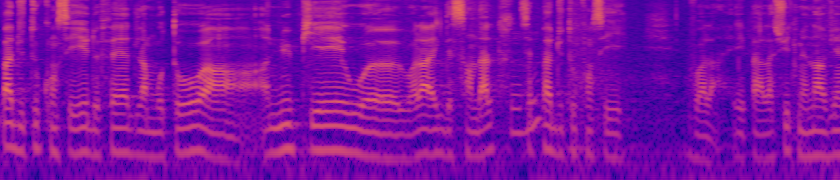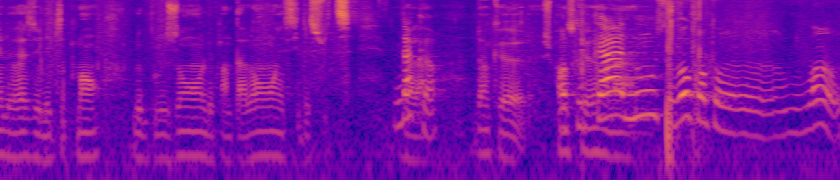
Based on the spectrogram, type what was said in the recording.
pas du tout conseillé de faire de la moto en, en nu-pied ou euh, voilà, avec des sandales. C'est Mhm. pas du tout conseillé. Voilà. Et par la suite, maintenant vient le reste de l'équipement, le blouson, le pantalon, ainsi de suite. Voilà. Donc, euh, je En pense tout que. on cas, a- nous, souvent, quand on vous voit en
